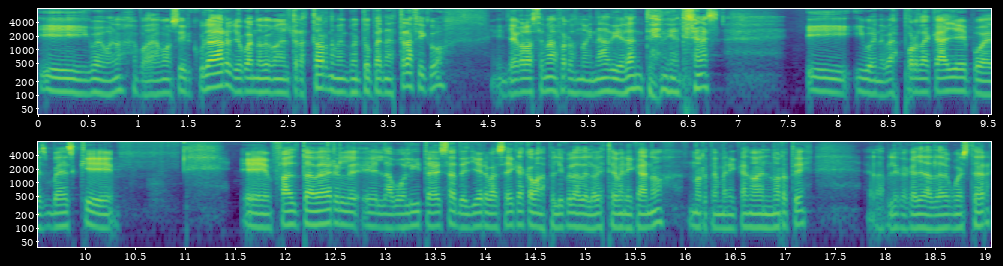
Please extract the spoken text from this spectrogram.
Y bueno, podemos circular. Yo cuando vengo en el tractor no me encuentro apenas tráfico. Y llego a los semáforos, no hay nadie delante ni atrás. Y, y bueno, vas por la calle, pues ves que eh, falta ver eh, la bolita esa de hierba seca como las películas del oeste americano, norteamericano del norte, la película que del western,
